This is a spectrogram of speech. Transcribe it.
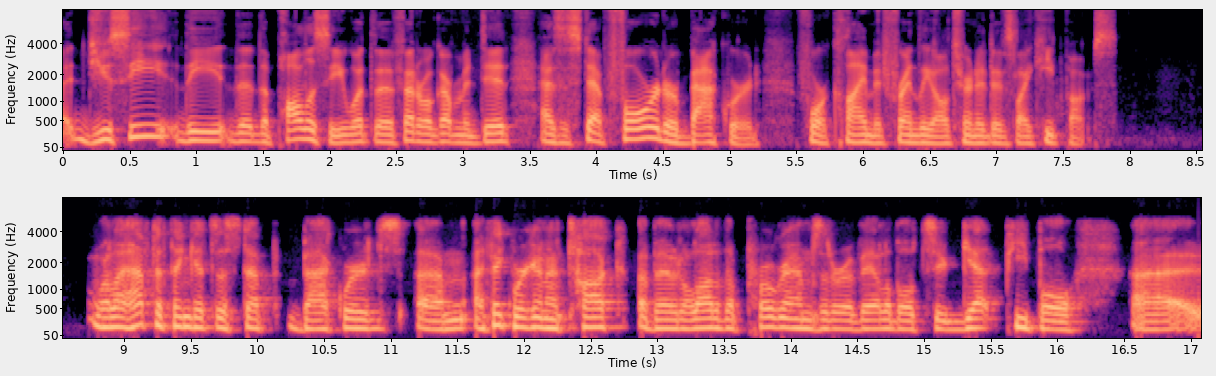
Uh, do you see the, the the policy, what the federal government did, as a step forward or backward for climate friendly alternatives like heat pumps? Well, I have to think it's a step backwards. Um, I think we're going to talk about a lot of the programs that are available to get people, uh,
